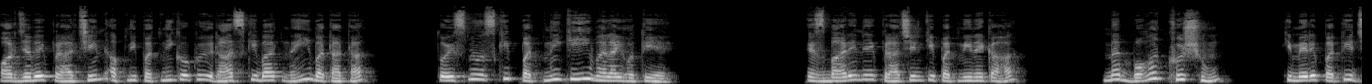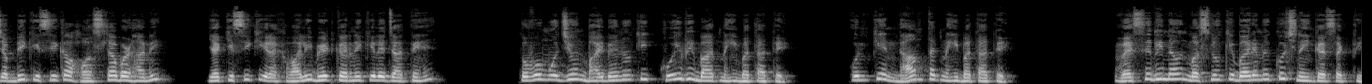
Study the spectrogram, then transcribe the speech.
और जब एक प्राचीन अपनी पत्नी को कोई राज की बात नहीं बताता तो इसमें उसकी पत्नी की ही भलाई होती है। इस बारे में एक प्राचीन की पत्नी ने कहा, मैं बहुत खुश हूँ कि मेरे पति जब भी किसी का हौसला बढ़ाने या किसी की रखवाली भेंट करने के लिए जाते हैं तो वो मुझे उन भाई बहनों की कोई भी बात नहीं बताते, उनके नाम तक नहीं बताते। वैसे भी मैं उन मसलों के बारे में कुछ नहीं कर सकती।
